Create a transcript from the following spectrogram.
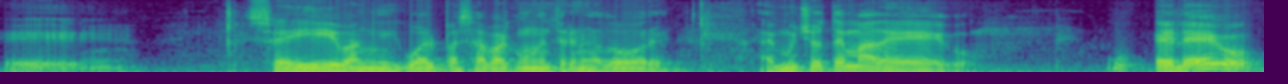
Eh, se iban, igual pasaba con entrenadores. Hay mucho tema de ego. El ego,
